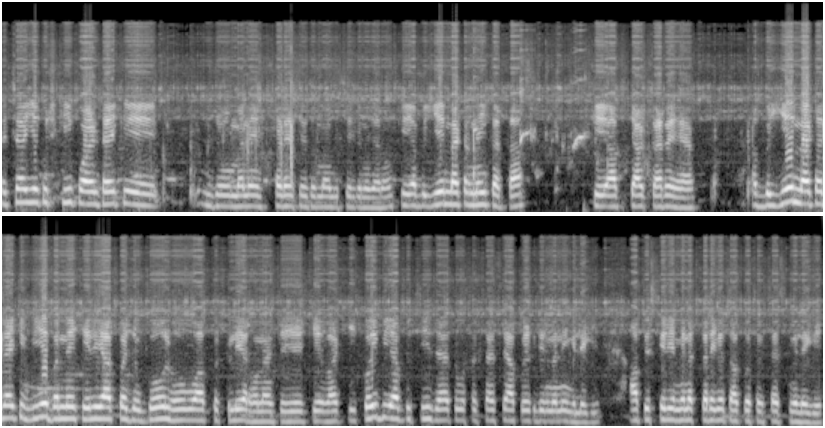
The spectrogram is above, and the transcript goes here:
अच्छा ये कुछ की पॉइंट है कि जो मैंने पढ़े थे तो मैं शेयर करने जा रहा हूँ कि अब ये मैटर नहीं करता कि आप क्या कर रहे हैं। अब ये मैटर है कि वीए बनने के लिए आपका जो गोल हो, वो आपका क्लियर होना चाहिए कि बाकी कोई भी आपकी चीज़ है तो वो सक्सेस से आपको एक दिन में नहीं मिलेगी। आप इसके लिए मेहनत करेंगे तो आपको सक्सेस मिलेगी।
